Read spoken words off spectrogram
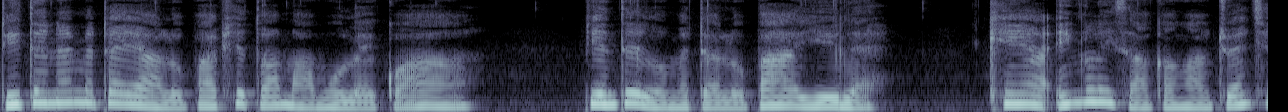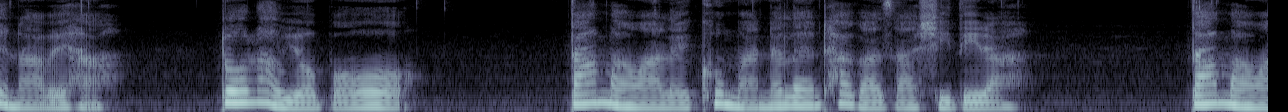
ဒီသင်တန်းမတက်ရလို့ဘာဖြစ်သွားမှာမို့လဲကွာပြင်သစ်လိုမတက်လို့ဘာအရေးလဲခင်ကအင်္ဂလိပ်စာကောင်းကောင်းကျွမ်းကျင်တာပဲဟာတိုးလောက်ရောပေါ့တားမောင်ကလည်းခုမှနလန်ထကစားရှိသေးတာတားမောင်က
